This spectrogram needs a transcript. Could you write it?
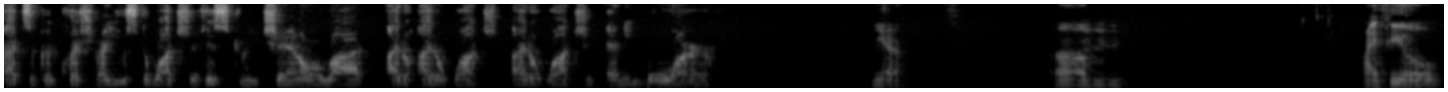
that's a good question. I used to watch the History Channel a lot I don't I don't watch I don't watch it anymore. Yeah. Um I feel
